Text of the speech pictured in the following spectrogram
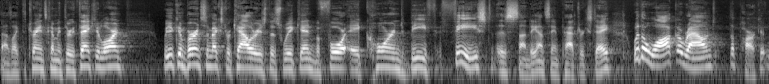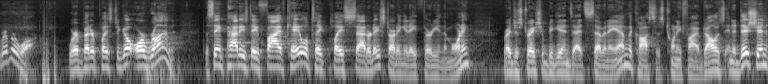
Sounds like the train's coming through. Thank you, Lauren. Well, you can burn some extra calories this weekend before a corned beef feast this Sunday on St. Patrick's Day with a walk around the park at Riverwalk. Where a better place to go or run. The St. Patty's Day 5K will take place Saturday starting at 8:30 in the morning. Registration begins at 7 a.m. The cost is $25. In addition,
